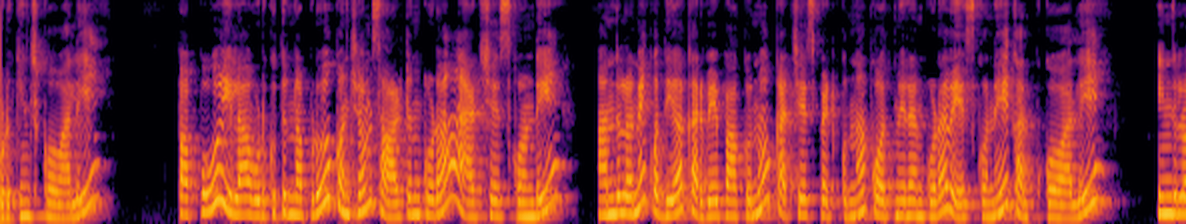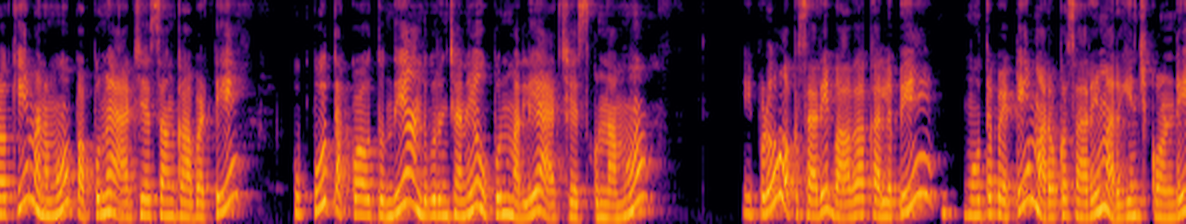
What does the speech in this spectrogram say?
ఉడికించుకోవాలి. పప్పు ఇలా ఉడుకుతున్నప్పుడు కొంచెం సాల్ట్ని కూడా యాడ్ చేసుకోండి. అందులోనే కొద్దిగా కరివేపాకును కట్ చేసి పెట్టుకున్న కొత్తిమీరను కూడా వేసుకొని కలుపుకోవాలి. ఇందులోకి మనము పప్పును యాడ్ చేసాం కాబట్టి ఉప్పు తక్కువ అవుతుంది. అందు గురించి ఉప్పును మళ్ళీ యాడ్ చేసుకున్నాము. ఇప్పుడు ఒకసారి బాగా కలిపి మూత పెట్టి మరొకసారి మరిగించుకోండి.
